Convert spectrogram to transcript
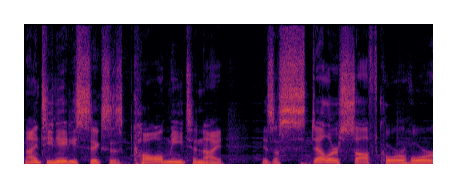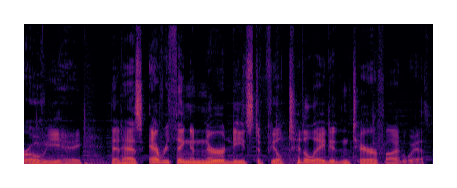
1986's Call Me Tonight is a stellar softcore horror OVA that has everything a nerd needs to feel titillated and terrified with.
